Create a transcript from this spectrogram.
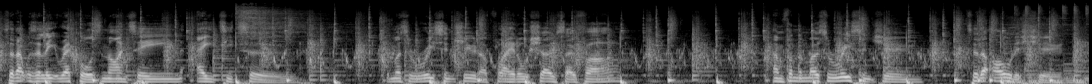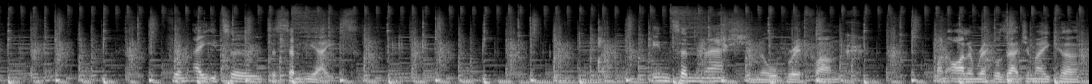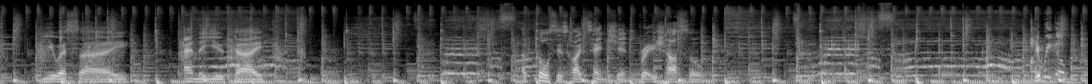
So that was Elite Records 1982. The most recent tune I've played all show so far. And from the most recent tune to the oldest tune. From 82 to 78. International Brit Funk on Island Records at Jamaica, USA, and the UK. Of course, it's high tension, British hustle. Here we go.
